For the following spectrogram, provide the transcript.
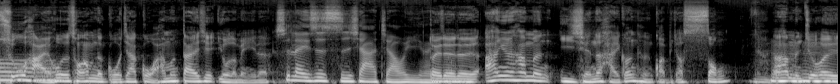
出海或者从他们的国家过来，他们带一些有的没的，是类似私下交易那种。对对对啊，因为他们以前的海关可能管比较松，那他们就会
